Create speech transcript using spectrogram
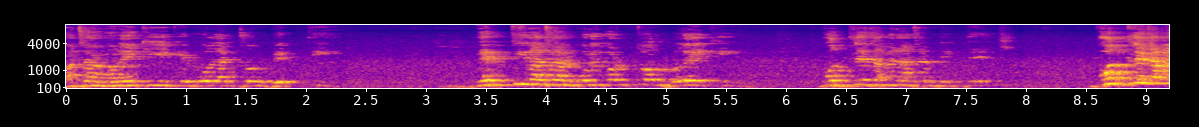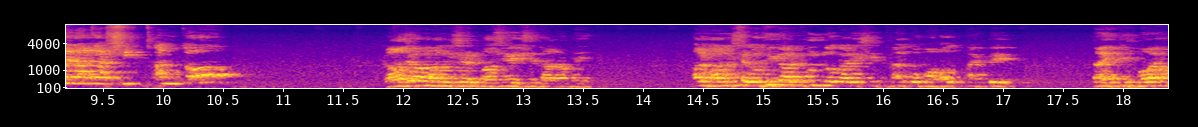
রাজা মানে কি কেবল একজন ব্যক্তি? ব্যক্তি রাজার পরিবর্তন হলে কি বদলে যাবে রাজার নির্দেশ? বদলে যাবে রাজার সিদ্ধান্ত? রাজা মানুষের পাশে এসে দাঁড়াবে। আর মানুষের অধিকার ক্ষুণ্ণকারী সিদ্ধান্ত বহাল থাকবে। তাই কি হয়?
